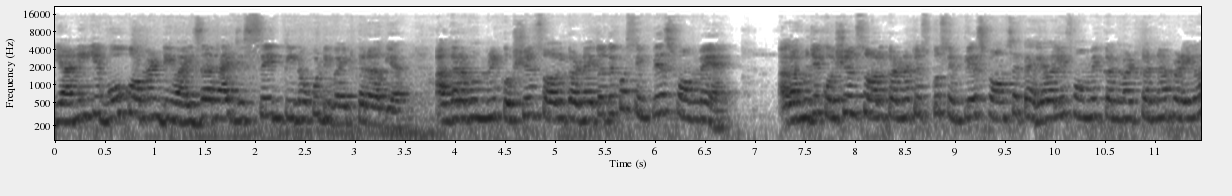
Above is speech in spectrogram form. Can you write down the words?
यानी ये वो कॉमन डिवाइजर है जिससे इन तीनों को डिवाइड करा गया। अगर अब हमें क्वेश्चन सॉल्व करना है तो देखो सिंपलेस्ट फॉर्म में है। अगर मुझे क्वेश्चन सॉल्व करना है तो इसको सिंपलेस्ट फॉर्म से पहले वाली फॉर्म में कन्वर्ट करना पड़ेगा।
